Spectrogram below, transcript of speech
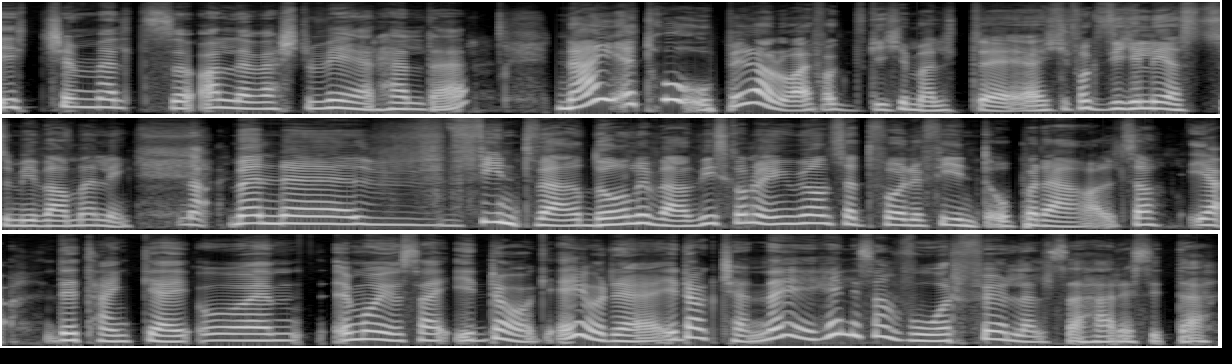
ikke meldt så aller verst vær heller? Nei, jeg tror oppi der nå har jeg faktisk ikke meldt eh, Jeg har faktisk ikke lest så mye værmelding. Nei. Men eh, fint vær, dårlig vær. Vi skal nå uansett få det fint oppå der, altså. Ja, det tenker jeg. Og um, jeg må jo si, i dag er jo det I dag kjenner jeg helt liksom vårfølelse her jeg sitter.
